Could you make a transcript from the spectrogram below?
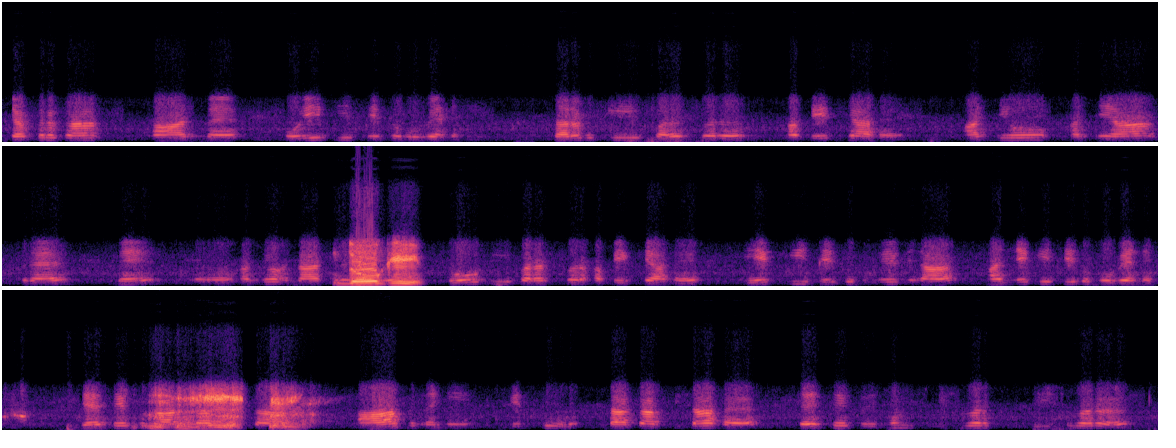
चक्र का काज में कोई भी सिद्ध हुए नहीं। सर्व की परस्पर अपेक्षा है। अन्यो अन्याश्रय में अ, अन्यो दो की। दो की परस्पर अपेक्षा है। एक की सिद्ध हुए बिना अन्य की सिद्ध हुए नहीं। जैसे कुलाल का पिता आप नहीं किंतु ताका पिता है तैसे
